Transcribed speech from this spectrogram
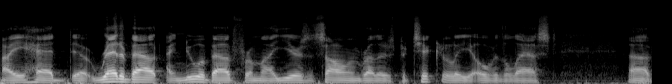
I had uh, read about, I knew about from my years at Salomon Brothers, particularly over the last uh,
